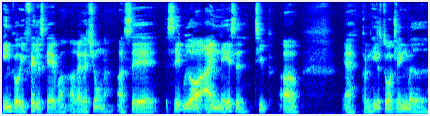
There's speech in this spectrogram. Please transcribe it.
indgå i fællesskaber og relationer og se, se ud over egen næsetip og ja, på den helt store klinge med,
